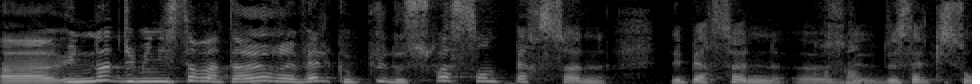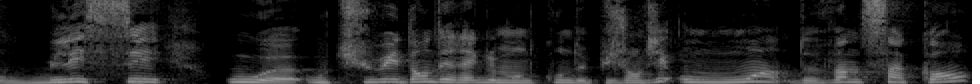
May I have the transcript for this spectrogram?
une note du ministère de l'Intérieur révèle que plus de 60 personnes, des personnes de, de, celles qui sont blessées ou, ou tuées dans des règlements de compte depuis janvier, ont moins de 25 ans.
